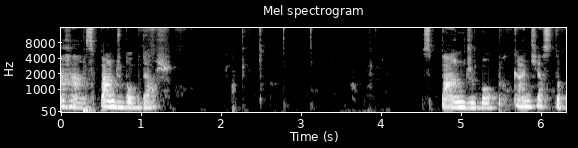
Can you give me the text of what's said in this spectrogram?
Aha, SpongeBob Dash. SpongeBob, kanciasto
